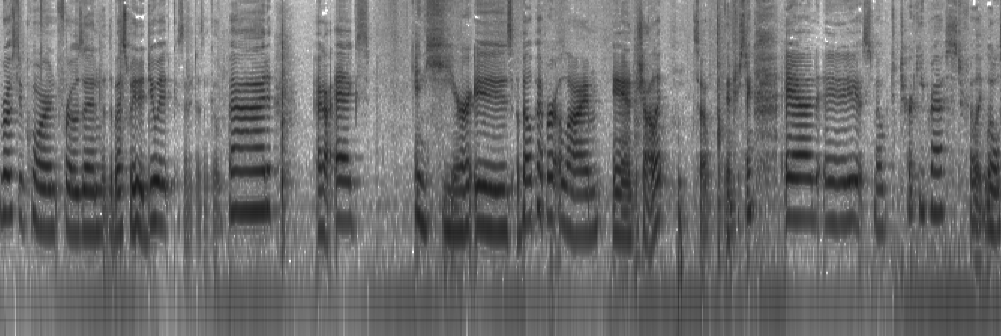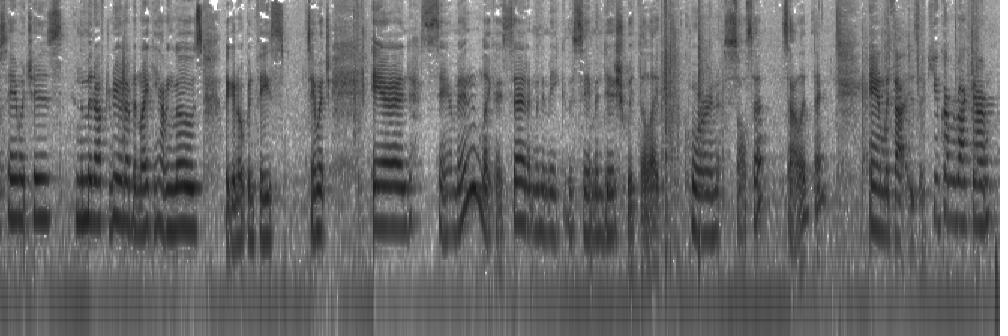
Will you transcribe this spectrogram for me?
roasted corn, frozen, the best way to do it because then it doesn't go bad. I got eggs, and here is a bell pepper, a lime, and a shallot. So interesting. And a smoked turkey breast for like little sandwiches in the mid-afternoon. I've been liking having those, like an open face sandwich. And salmon, like I said, I'm gonna make the salmon dish with the like corn salsa salad thing. And with that is a cucumber back there.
